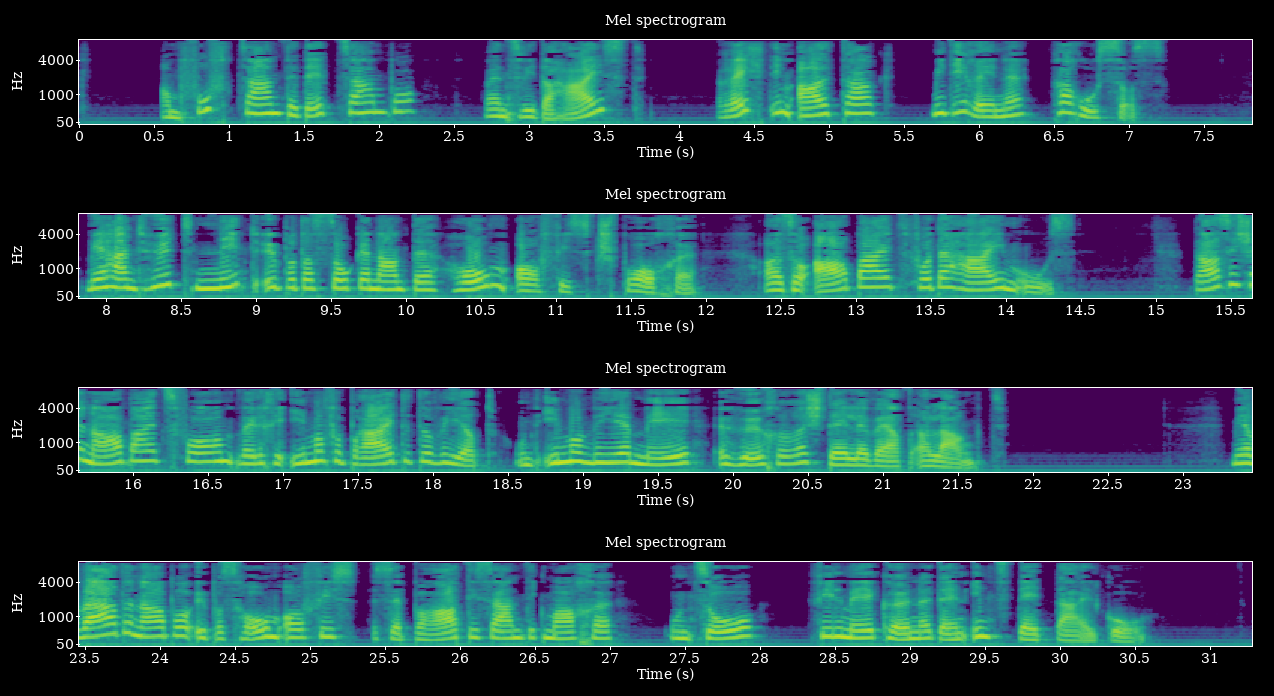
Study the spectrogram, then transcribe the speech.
am 15. Dezember, wenn es wieder heißt, Recht im Alltag mit Irene Carussos. Wir haben heute nicht über das sogenannte Homeoffice gesprochen, also Arbeit von daheim aus. Das ist eine Arbeitsform, welche immer verbreiteter wird und immer wie mehr einen höheren Stellenwert erlangt. Wir werden aber übers Homeoffice eine separate Sendung machen und so viel mehr können dann ins Detail gehen.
